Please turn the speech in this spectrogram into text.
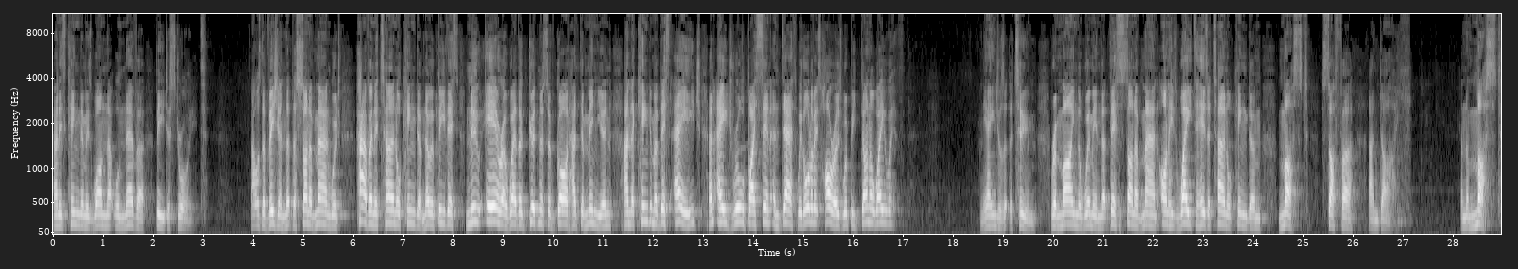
and his kingdom is one that will never be destroyed. That was the vision that the Son of Man would have an eternal kingdom. There would be this new era where the goodness of God had dominion, and the kingdom of this age, an age ruled by sin and death, with all of its horrors, would be done away with. And the angels at the tomb remind the women that this Son of Man, on his way to his eternal kingdom, must suffer and die. And the must,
